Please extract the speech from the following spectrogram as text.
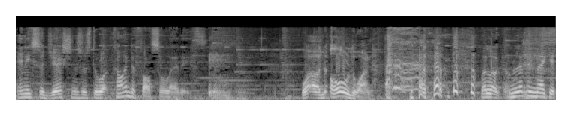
Any suggestions as to what kind of fossil that is? well, an old one. Well, look, let me make it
